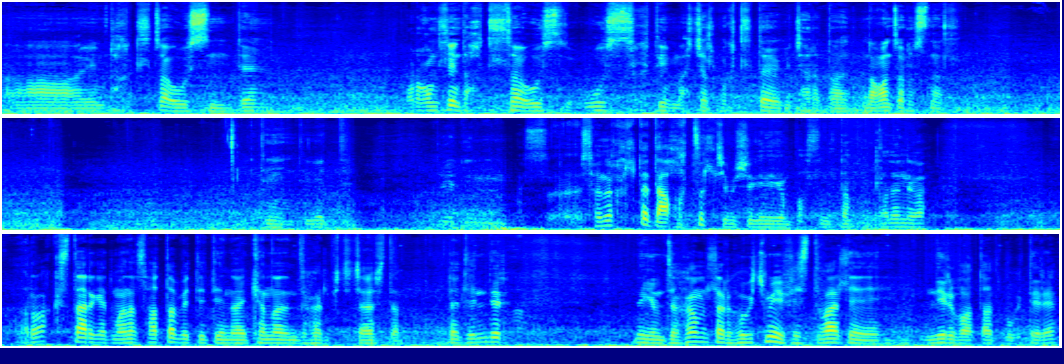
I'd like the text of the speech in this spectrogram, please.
аа ийм тогтолцоо үүснэ те ургамлын тогтолцоо үүс үүсэх тийм ач холбогдолтой гэж хараад байгаа ногоон зурвас нь тийм тэгээд тэгээд энэ бас сонирхолтой давхцал юм шиг нэг юм болсон л да. Одоо нэг Rockstar гэдэг манай Содо бидэд энэ киноны зохиол бичиж байгаа шүү дээ. Тэгээд тэн дээр нэг юм зохиомлоор хөгжмийн фестивалийн нэр бодоод бүгдээрээ.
